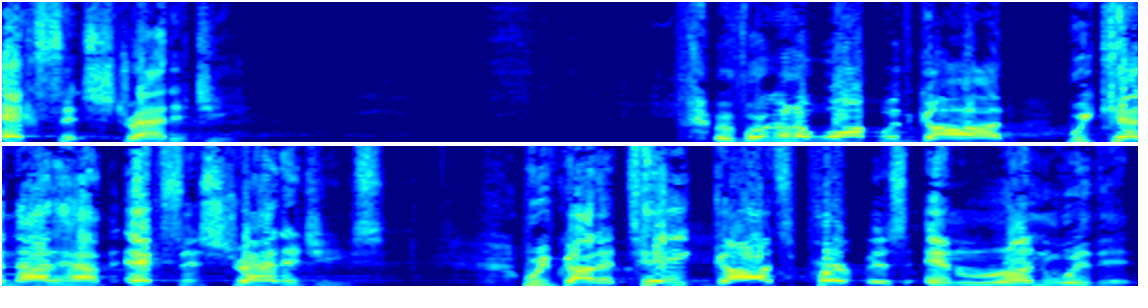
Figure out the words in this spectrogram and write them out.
exit strategy. If we're going to walk with God, we cannot have exit strategies. We've got to take God's purpose and run with it.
